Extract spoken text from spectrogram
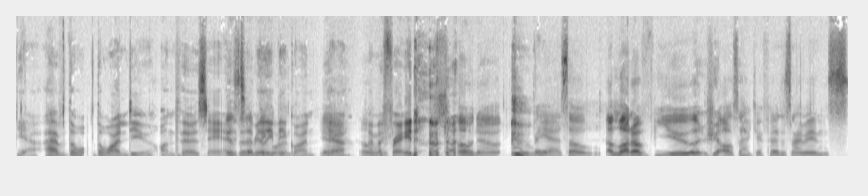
Yeah, I have the the one due on Thursday, and Is it's it a a big really one? big one. Yeah. Yeah, Oh I'm afraid. oh no. but yeah, so a lot of you should also have your first assignments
